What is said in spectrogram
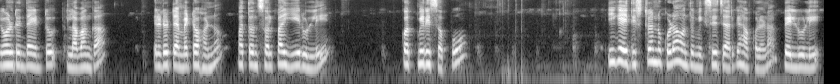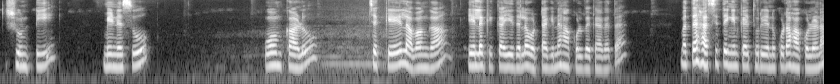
ಏಳರಿಂದ ಎಂಟು ಲವಂಗ, ಎರಡು ಟೊಮೆಟೊ ಹಣ್ಣು ಮತ್ತೊಂದು ಸ್ವಲ್ಪ ಈರುಳ್ಳಿ ಕೊತ್ತಂಬರಿ ಸೊಪ್ಪು. ಈಗ ಇದಿಷ್ಟನ್ನು ಕೂಡ ಒಂದು ಮಿಕ್ಸಿ ಜಾರ್ಗೆ ಹಾಕ್ಕೊಳ್ಳೋಣ ಬೆಳ್ಳುಳ್ಳಿ, ಶುಂಠಿ, ಮೆಣಸು, ಓಂಕಾಳು, ಚಕ್ಕೆ, ಲವಂಗ ಏಲಕ್ಕಿ ಕಾಯಿ ಇದೆಲ್ಲ ಒಟ್ಟಾಗಿನೇ ಹಾಕ್ಕೊಳ್ಬೇಕಾಗತ್ತೆ ಮತ್ತು ಹಸಿ ತೆಂಗಿನಕಾಯಿ ತುರಿಯನ್ನು ಕೂಡ ಹಾಕ್ಕೊಳ್ಳೋಣ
